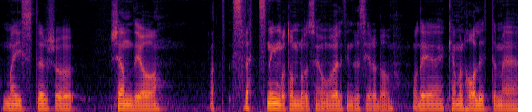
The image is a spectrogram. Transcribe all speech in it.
magister så kände jag att svetsning var ett område som jag var väldigt intresserad av. Och det kan väl ha lite med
